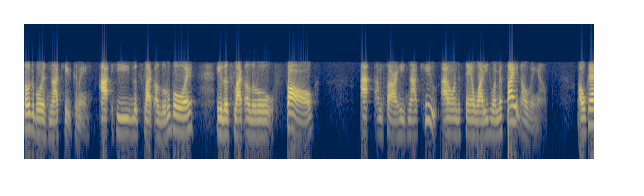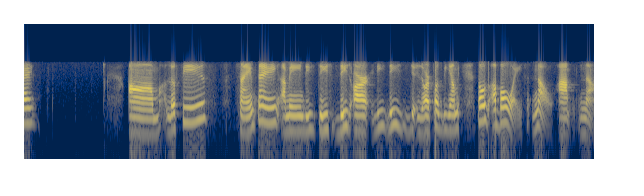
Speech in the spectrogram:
Soulja Boy is not cute to me. I, he looks like a little boy. He looks like a little frog I, I'm sorry, he's not cute. I don't understand why these women fighting over him. Okay. Um, Lil Fizz, same thing. I mean, these these these are these these are supposed to be yummy. Those are boys. No, um, no,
